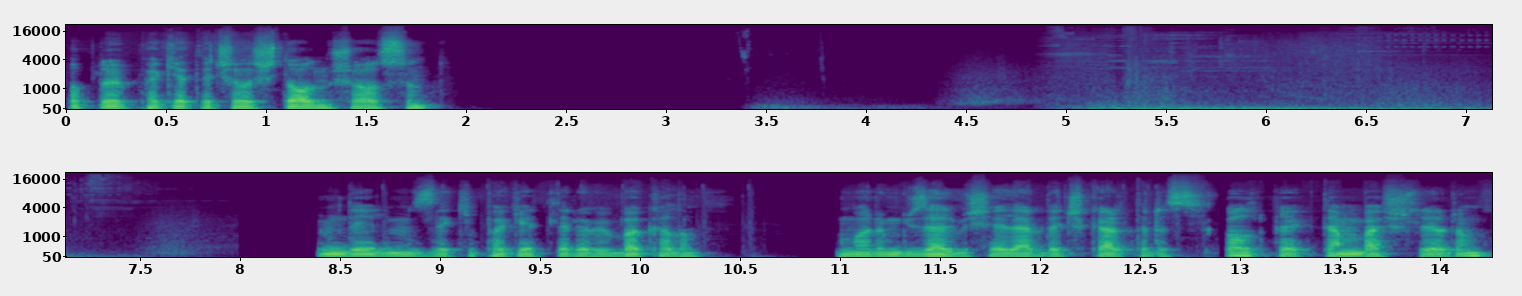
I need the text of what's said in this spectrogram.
Toplu bir paket açılışı da olmuş olsun. Şimdi elimizdeki paketlere bir bakalım. Umarım güzel bir şeyler de çıkartırız. Gold Pack'ten başlıyorum.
